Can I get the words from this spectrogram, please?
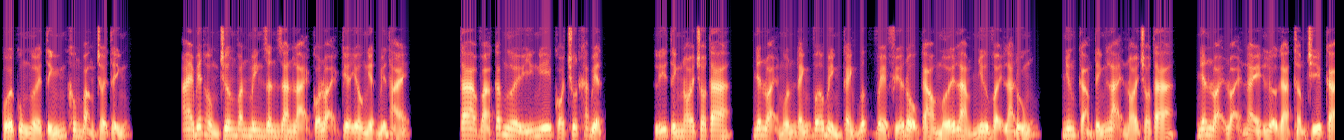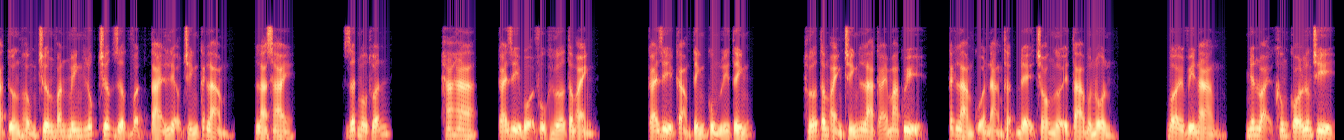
cuối cùng người tính không bằng trời tính. Ai biết hồng trương văn minh dân gian lại có loại kia yêu nghiệt biến thái? Ta và các ngươi ý nghĩ có chút khác biệt. Lý tính nói cho ta, nhân loại muốn đánh vỡ bình cảnh bước về phía độ cao mới làm như vậy là đúng, nhưng cảm tính lại nói cho ta nhân loại loại này lừa gạt thậm chí cả tướng hồng trương văn minh lúc trước dược vật tài liệu chính cách làm, là sai. Rất mâu thuẫn. Ha ha, cái gì bội phục hứa tâm ảnh? Cái gì cảm tính cùng lý tính? Hứa tâm ảnh chính là cái ma quỷ, cách làm của nàng thật để cho người ta buồn nôn. Bởi vì nàng, nhân loại không có lương tri,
